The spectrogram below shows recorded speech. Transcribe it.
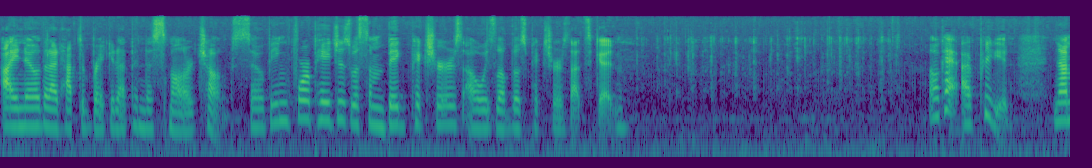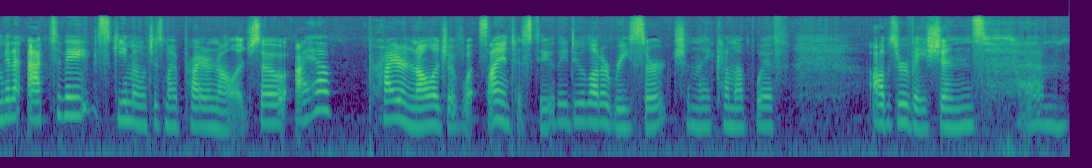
I know that I'd have to break it up into smaller chunks. So being four pages with some big pictures, I always love those pictures. That's good. Okay, I've previewed. Now I'm going to activate schema, which is my prior knowledge. So I have prior knowledge of what scientists do. They do a lot of research and they come up with observations. Um,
